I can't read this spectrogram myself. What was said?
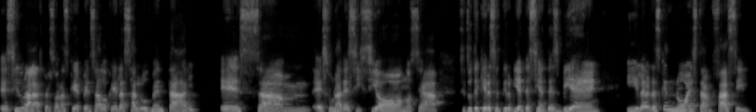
he sido una de las personas que he pensado que la salud mental es, um, es una decisión, o sea, si tú te quieres sentir bien, te sientes bien. Y la verdad es que no es tan fácil.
